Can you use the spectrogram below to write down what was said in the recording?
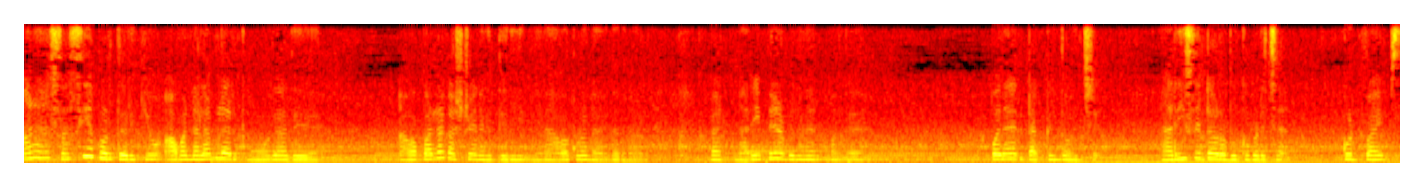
ஆனால் சசியை பொறுத்த வரைக்கும் அவன் நிலமில் இருக்கும்போது அது அவள் படுற கஷ்டம் எனக்கு தெரியும். ஏன்னா அவள் கூட நடந்ததுனால. பட் நிறைய பேர் அப்படி தானே இருப்பாங்க. அப்போ தான் எனக்கு டக்குன்னு தோணுச்சு. நான் ரீசெண்டாக ஒரு புக்கு படித்தேன் good vibes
